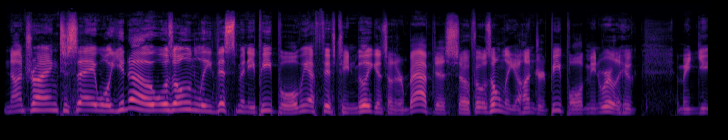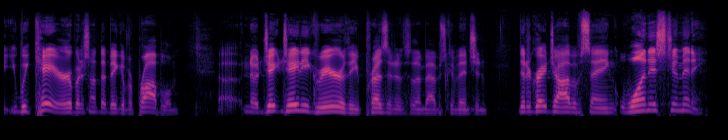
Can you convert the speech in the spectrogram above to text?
not trying to say, well, you know, it was only this many people. We have 15 million Southern Baptists, so if it was only 100 people, I mean, really, who? I mean, you, we care, but it's not that big of a problem. Uh, no, J- J.D. Greear, the president of the Southern Baptist Convention, did a great job of saying one is too many.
